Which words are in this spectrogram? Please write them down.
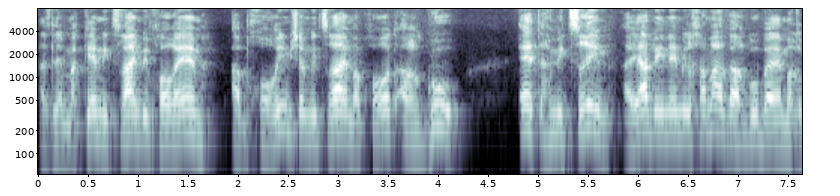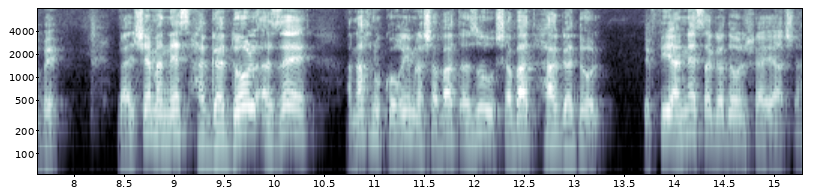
אז למכה מצרים בבחוריהם, הבכורים של מצרים, הבכורות הרגו את המצרים, היה בעיני מלחמה והרגו בהם הרבה. ועל שם הנס הגדול הזה, אנחנו קוראים לשבת הזו שבת הגדול, לפי הנס הגדול שהיה שם.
